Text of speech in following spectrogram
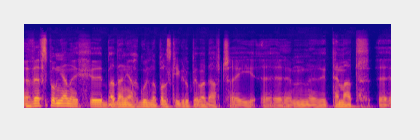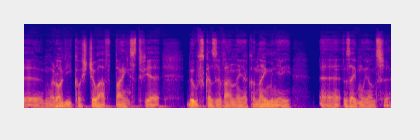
We wspomnianych y, badaniach ogólnopolskiej grupy badawczej ym, temat ym, roli Kościoła w państwie był wskazywany jako najmniej zajmujący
